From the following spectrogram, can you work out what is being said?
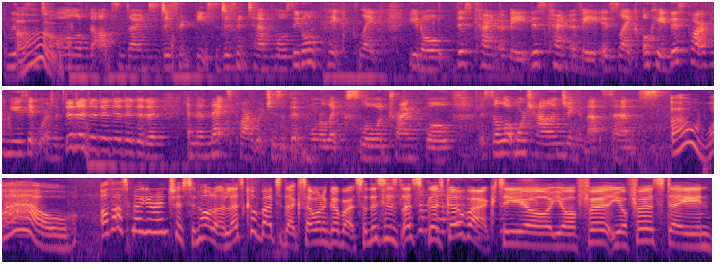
and we listen oh. to all of the ups and downs, the different beats, the different tempos. They don't pick like, you know, this count of eight, this count of eight. It's like, okay, this part of the music where it's like da da da da da da da, and the next part, which is a bit more like slow and tranquil. It's a lot more challenging in that sense. Oh, wow. Oh, that's mega interesting. Hold on, let's come back to that because I want to go back. So this is let's let's go back to your your first your first day in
